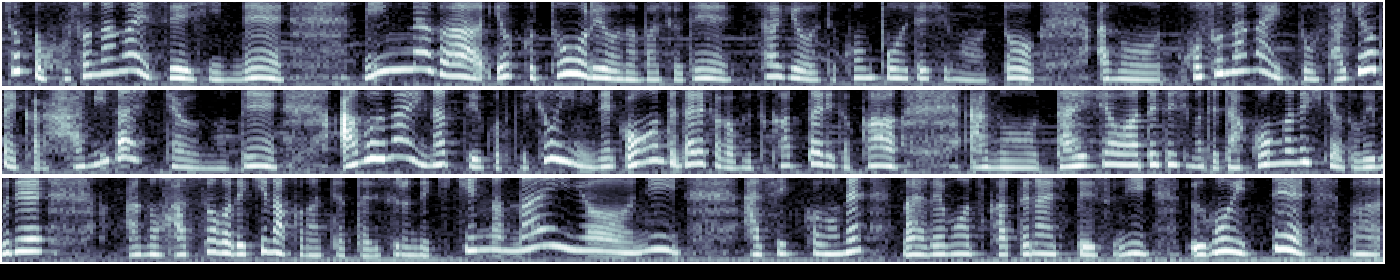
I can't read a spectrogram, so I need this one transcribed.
ちょっと細長い製品で、みんながよく通るような場所で作業して梱包してしまうと、あの、細長いと作業台からはみ出しちゃうので、危ないなっていうことで、商品にね、ゴーンって誰かがぶつかったりとか、あの、台車を当ててしまって打痕ができちゃうと、ウェブであの発想ができなくなっちゃったりするんで危険がないように端っこのね誰も使ってないスペースに動いて、まあ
